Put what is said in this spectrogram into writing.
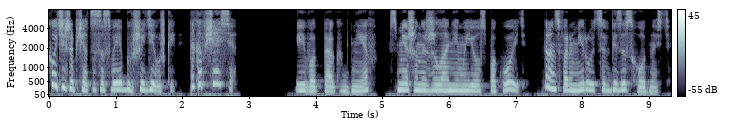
Хочешь общаться со своей бывшей девушкой? Так общайся. И вот так гнев, смешанный с желанием ее успокоить, трансформируется в безысходность.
